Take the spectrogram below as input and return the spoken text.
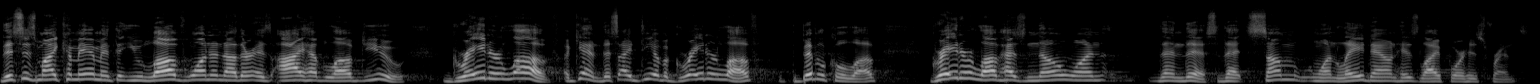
This is my commandment that you love one another as I have loved you. Greater love, again, this idea of a greater love, the biblical love, greater love has no one than this that someone lay down his life for his friends.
